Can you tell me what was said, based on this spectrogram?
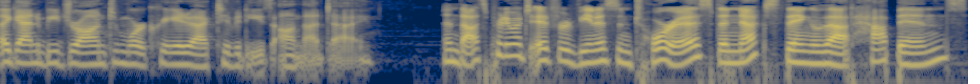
again, be drawn to more creative activities on that day. And that's pretty much it for Venus and Taurus. The next thing that happens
